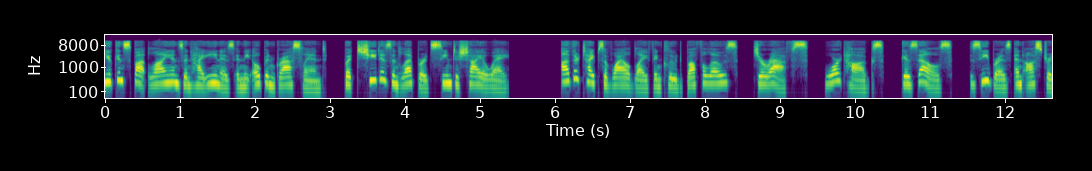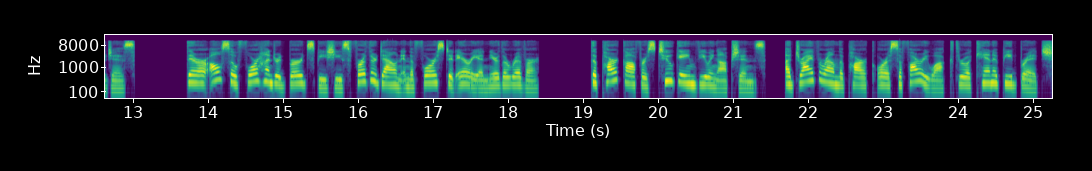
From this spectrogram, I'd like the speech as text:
You can spot lions and hyenas in the open grassland, but cheetahs and leopards seem to shy away. Other types of wildlife include buffaloes, giraffes, warthogs, gazelles, zebras and ostriches. There are also 400 bird species further down in the forested area near the river. The park offers two game viewing options, a drive around the park or a safari walk through a canopied bridge.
